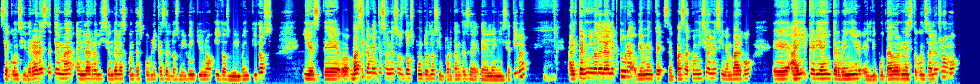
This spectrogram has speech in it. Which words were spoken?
se considerara este tema en la revisión de las cuentas públicas del 2021 y 2022. Y este, básicamente son esos dos puntos los importantes de, la iniciativa. Al término de la lectura, obviamente se pasa a comisiones, sin embargo, eh, ahí quería intervenir el diputado Ernesto González Romo,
